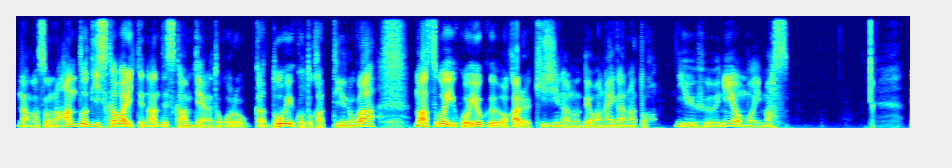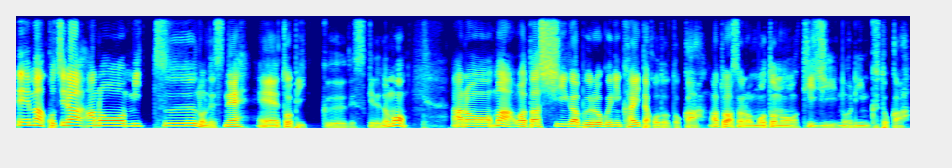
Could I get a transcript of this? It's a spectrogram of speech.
なんかその and discovery って何ですかみたいなところがどういうことかっていうのが、まあすごいこうよくわかる記事なのではないかなというふうに思います。で、まあ、こちら、あの、3つのですね、えー、トピックですけれども、あの、まあ、私がブログに書いたこととか、あとはその元の記事のリンクとか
